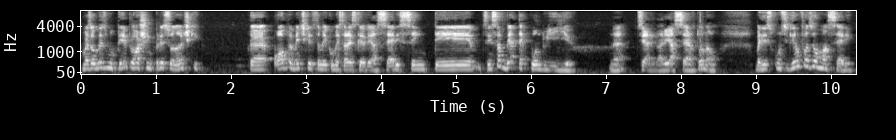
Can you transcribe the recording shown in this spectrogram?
Mas ao mesmo tempo eu acho impressionante que é, obviamente que eles também começaram a escrever a série sem ter. sem saber até quando ia, né? Se ela daria certo ou não. Mas eles conseguiram fazer uma série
